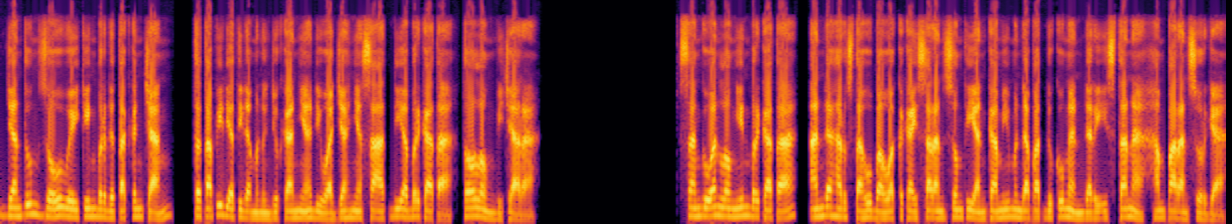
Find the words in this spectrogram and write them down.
Jantung Zhou Wei King berdetak kencang, tetapi dia tidak menunjukkannya di wajahnya saat dia berkata, tolong bicara. Sangguan Yin berkata, Anda harus tahu bahwa Kekaisaran Songtian kami mendapat dukungan dari Istana Hamparan Surga.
